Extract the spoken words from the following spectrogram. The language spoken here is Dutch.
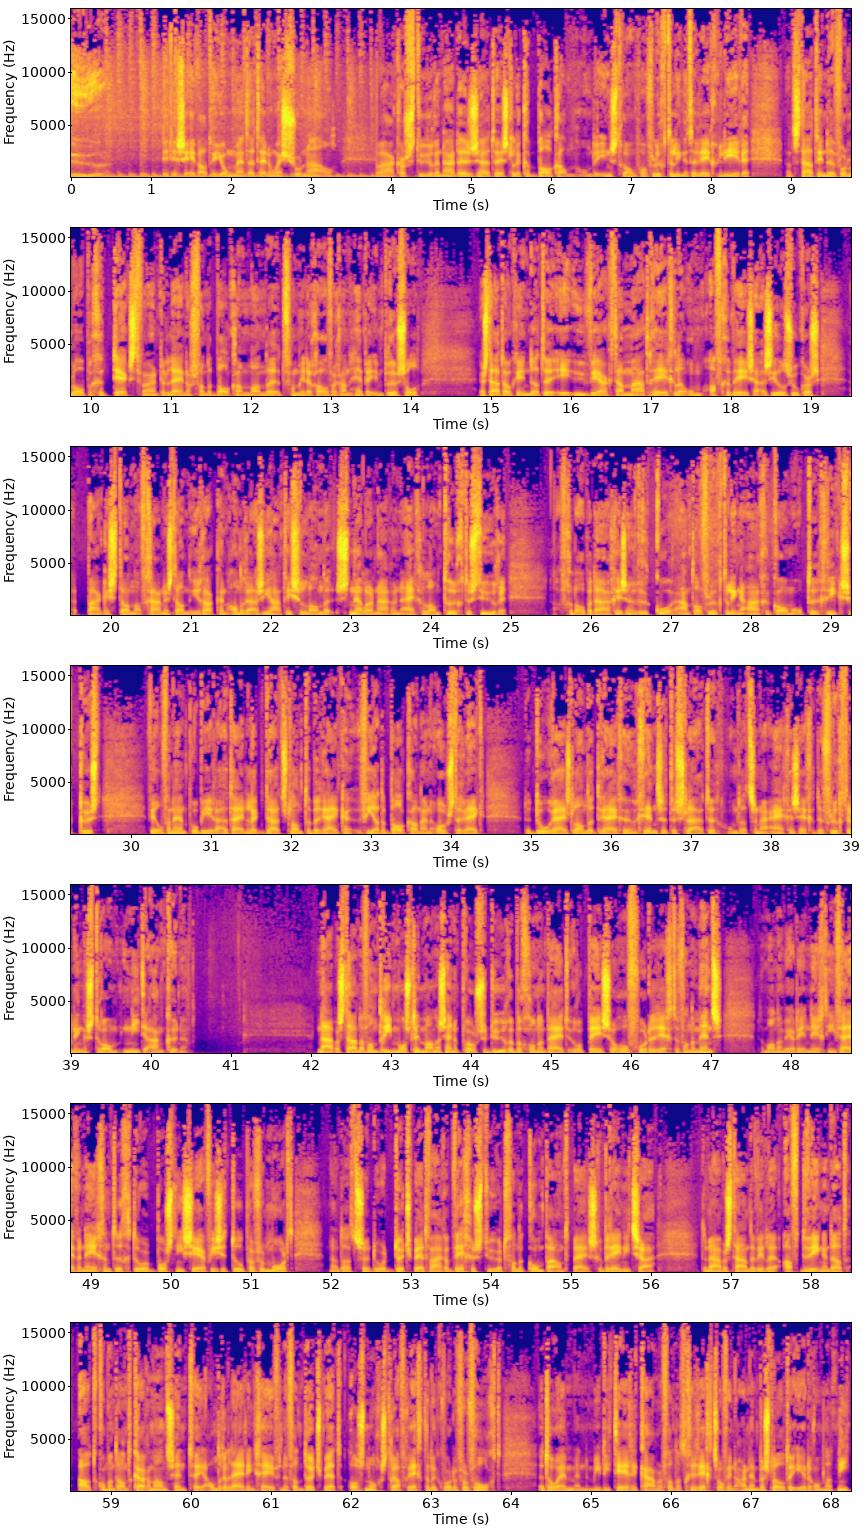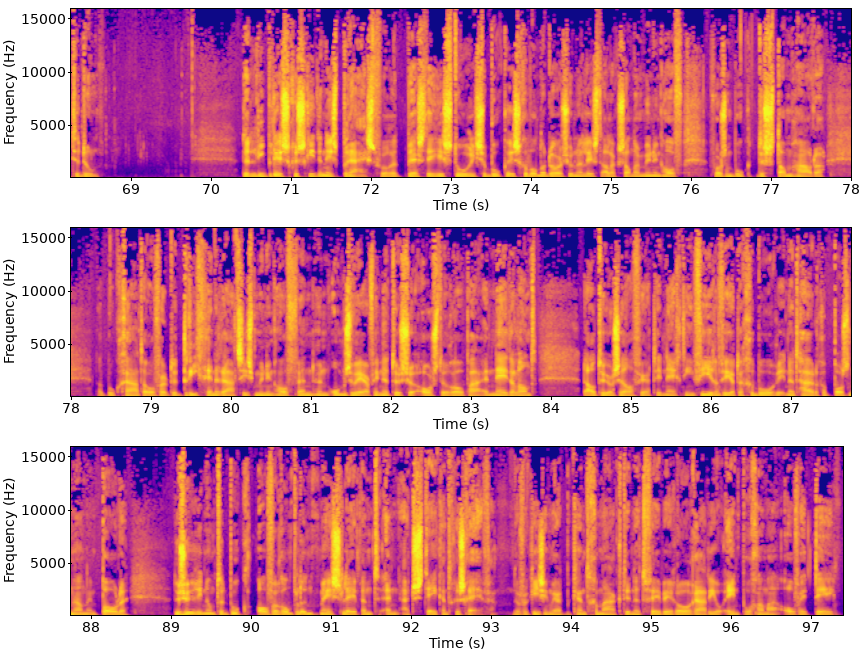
uur. Dit is Ewout de Jong met het NOS-journaal. Wakers sturen naar de zuidwestelijke Balkan om de instroom van vluchtelingen te reguleren. Dat staat in de voorlopige tekst waar de leiders van de Balkanlanden het vanmiddag over gaan hebben in Brussel. Er staat ook in dat de EU werkt aan maatregelen om afgewezen asielzoekers uit Pakistan, Afghanistan, Irak en andere Aziatische landen sneller naar hun eigen land terug te sturen. Afgelopen dagen is een record aantal vluchtelingen aangekomen op de Griekse kust. Veel van hen proberen uiteindelijk Duitsland te bereiken via de Balkan en Oostenrijk. De doorreislanden dreigen hun grenzen te sluiten omdat ze naar eigen zeggen de vluchtelingenstroom niet aankunnen. Nabestaanden van drie moslimmannen zijn een procedure begonnen bij het Europese Hof voor de Rechten van de Mens. De mannen werden in 1995 door Bosnisch-Servische troepen vermoord nadat ze door Dutchbed waren weggestuurd van de compound bij Srebrenica. De nabestaanden willen afdwingen dat oud-commandant Karmans en twee andere leidinggevenden van Dutchbed alsnog strafrechtelijk worden vervolgd. Het OM en de militaire kamer van het gerechtshof in Arnhem besloten eerder om dat niet te doen. De Libris Geschiedenisprijs voor het beste historische boek is gewonnen door journalist Alexander Munninghoff voor zijn boek De Stamhouder. Dat boek gaat over de drie generaties Munninghoff en hun omzwervingen tussen Oost-Europa en Nederland. De auteur zelf werd in 1944 geboren in het huidige Poznan in Polen. De jury noemt het boek overrompelend, meeslepend en uitstekend geschreven. De verkiezing werd bekendgemaakt in het VPRO Radio 1-programma OVT.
